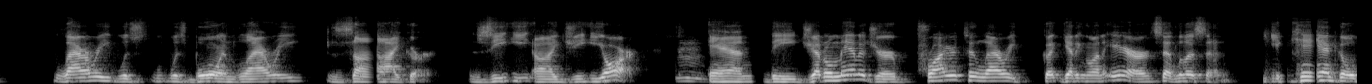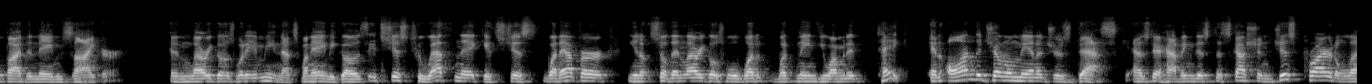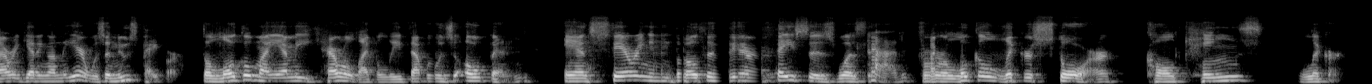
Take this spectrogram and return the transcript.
Larry was was born Larry Zeiger, Z E I G E R. Mm. And the general manager, prior to Larry getting on air, said, Listen, you can't go by the name Zeiger. And Larry goes, What do you mean? That's my name. He goes, It's just too ethnic. It's just whatever. You know, so then Larry goes, Well, what what name do you want me to take? And on the general manager's desk, as they're having this discussion, just prior to Larry getting on the air, was a newspaper, the local Miami Herald, I believe, that was opened. And staring in both of their faces was that for a local liquor store called King's Liquor.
